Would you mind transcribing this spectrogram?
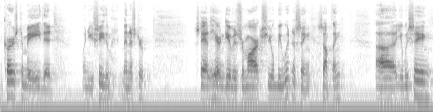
it occurs to me that when you see the minister stand here and give his remarks, you'll be witnessing something. Uh, you'll be seeing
